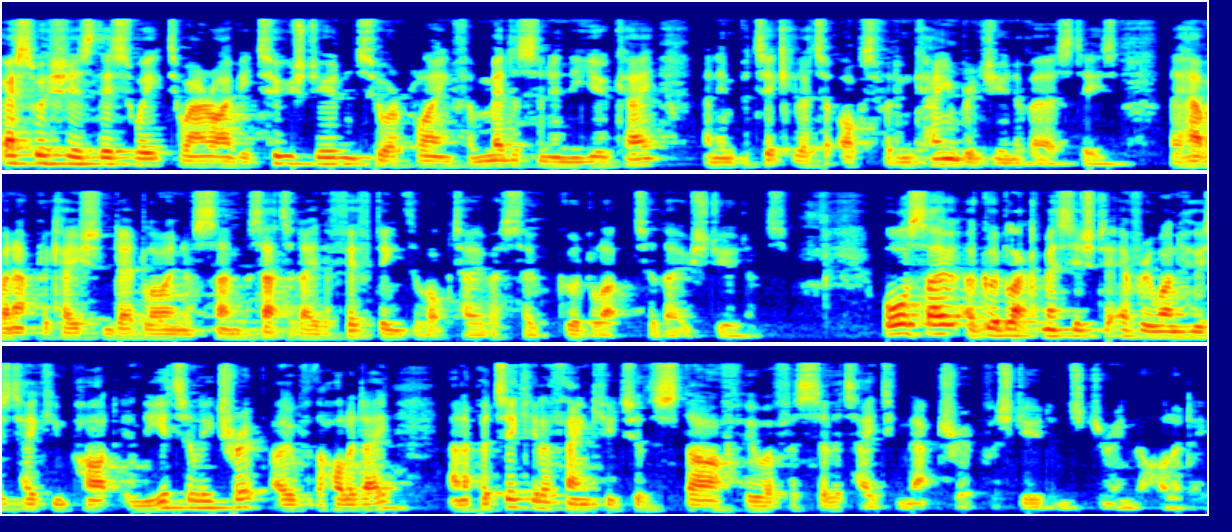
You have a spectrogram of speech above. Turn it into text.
Best wishes this week to our IB2 students who are applying for medicine in the UK and in particular to Oxford and Cambridge universities. They have an application deadline of Saturday the 15th of October, so good luck to those students. Also, a good luck message to everyone who's taking part in the Italy trip over the holiday, and a particular thank you to the staff who are facilitating that trip for students during the holiday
